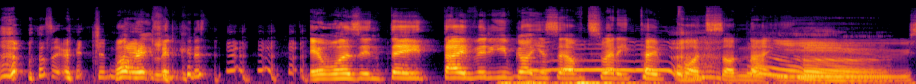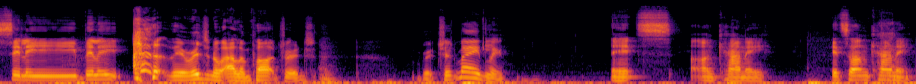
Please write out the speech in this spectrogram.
Was it Richard What? Richard could have? It was indeed, David. You've got yourself 22 points on that, you silly Billy. the original Alan Partridge, Richard Madeley. It's uncanny. It's uncanny.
